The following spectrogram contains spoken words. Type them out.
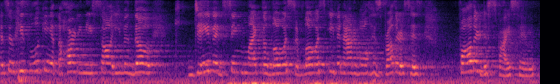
And so he's looking at the heart and he saw, even though David seemed like the lowest of lowest, even out of all his brothers, his father despised him.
